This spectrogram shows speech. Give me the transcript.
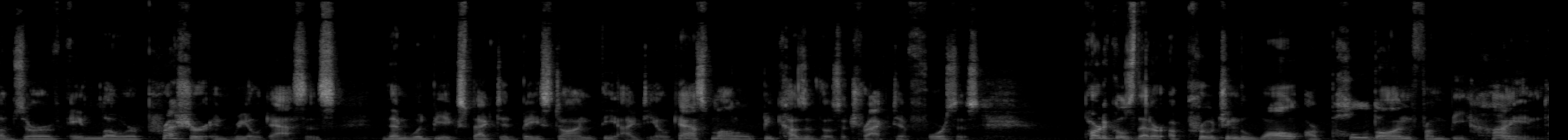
observe a lower pressure in real gases than would be expected based on the ideal gas model because of those attractive forces. Particles that are approaching the wall are pulled on from behind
